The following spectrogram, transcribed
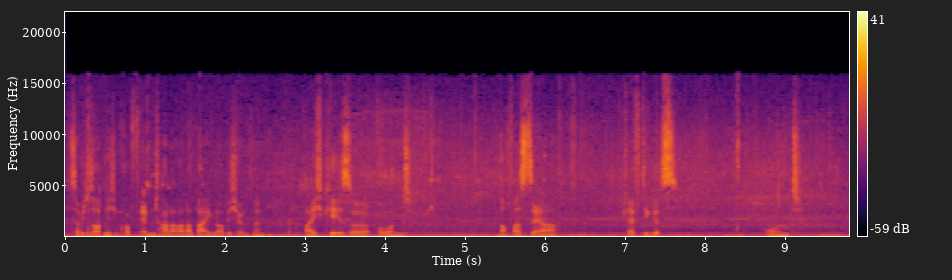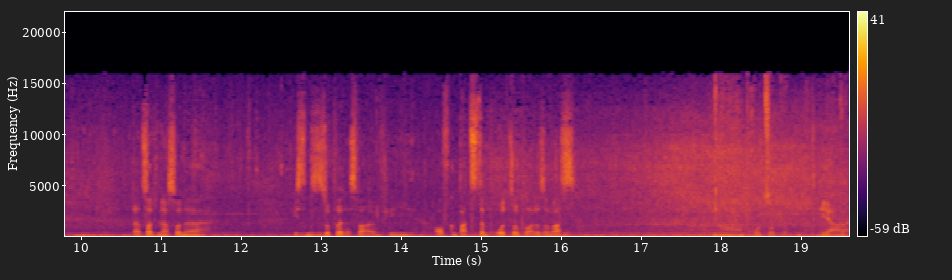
jetzt habe ich die Sorten nicht im Kopf, Emmentaler war dabei, glaube ich, irgendein Weichkäse und noch was sehr kräftiges. Und dazu hatte ich noch so eine, wie hieß denn diese Suppe? Das war irgendwie aufgebatzte Brotsuppe oder sowas. Oh, Brotsuppe. Ja. Geil.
